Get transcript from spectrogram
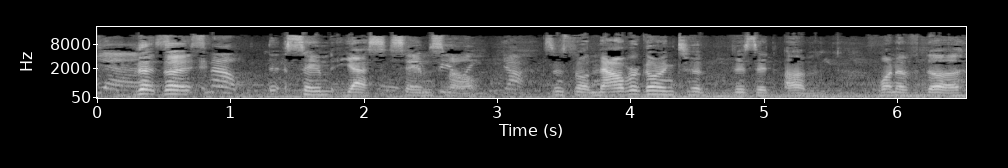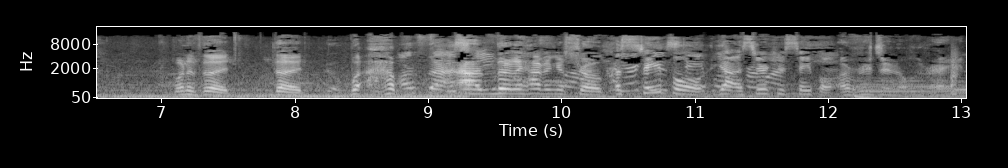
Yeah, the the same smell. Same yes, same, Same smell. feeling, yeah. Same smell. Now we're going to visit um one of the one of the the how, I'm staple literally having a stroke. A staple, staple yeah, a Syracuse us. staple, original rain.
